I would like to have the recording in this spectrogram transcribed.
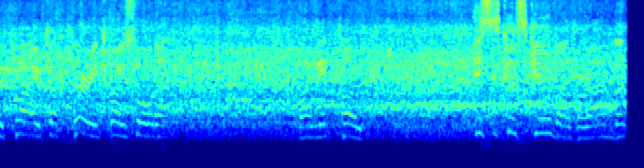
deprived of very close order by Nick Pope. This is good skill by Varane, but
